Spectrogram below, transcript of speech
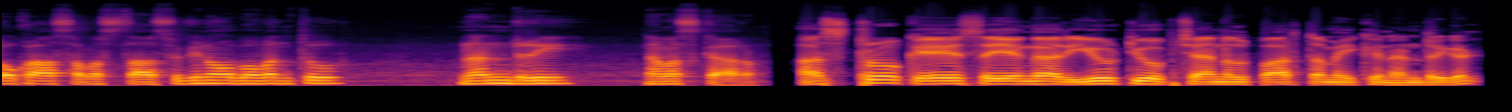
லோகா சமஸ்தா சுகினோபவந்து நன்றி நமஸ்காரம். Astro KS Iyengar YouTube channel பார்த்தமைக்கு நன்றிகள்.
